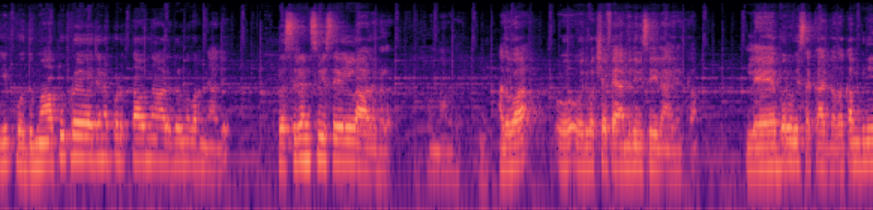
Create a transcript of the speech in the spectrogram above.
ഈ പൊതുമാപ്പ് പ്രയോജനപ്പെടുത്താവുന്ന ആളുകൾ എന്ന് പറഞ്ഞാൽ റെസിഡൻസ് വിസയിലുള്ള ആളുകൾ ഒന്നാമത്. അഥവാ ഒരുപക്ഷെ ഫാമിലി വിസയിലായിരിക്കാം ലേബർ വിസക്കാരൻ അഥവാ കമ്പനി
